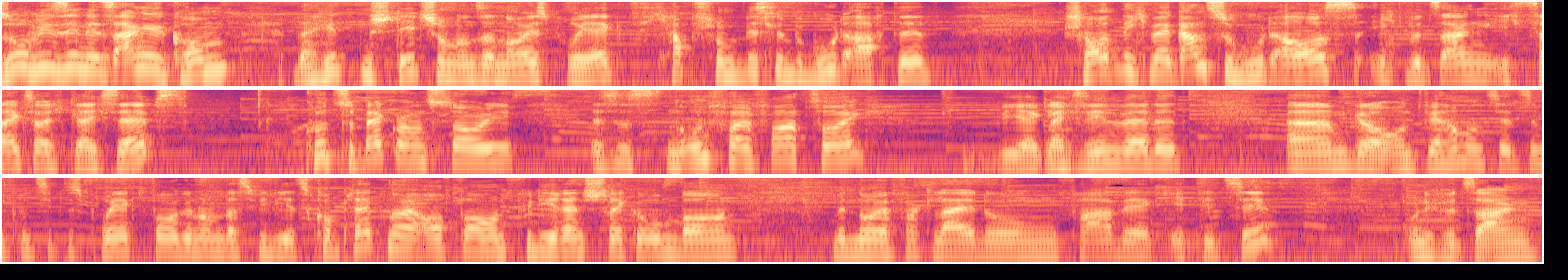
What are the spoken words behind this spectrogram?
So, wir sind jetzt angekommen. Da hinten steht schon unser neues Projekt. Ich habe schon ein bisschen begutachtet. Schaut nicht mehr ganz so gut aus. Ich würde sagen, ich zeige es euch gleich selbst. Kurze Background Story. Es ist ein Unfallfahrzeug, wie ihr gleich sehen werdet. Ähm, genau, und wir haben uns jetzt im Prinzip das Projekt vorgenommen, dass wir die jetzt komplett neu aufbauen, für die Rennstrecke umbauen, mit neuer Verkleidung, Fahrwerk, etc. Und ich würde sagen,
